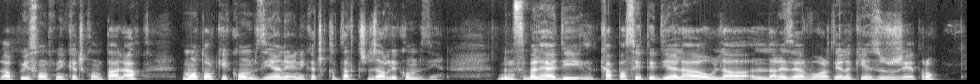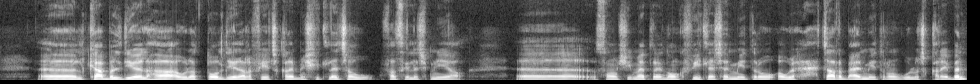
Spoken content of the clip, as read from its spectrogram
la puissance ملي كتكون طالعة الموتور كيكون مزيان يعني كتقدر تجر لكم مزيان. بالنسبة لهذه ال capacité ديالها ولا ال réservoir ديالها كيهز جوج آه، الكابل ديالها اولا الطول ديالها راه فيه تقريبا شي 3.8 آه، سنتيمتر. donc فيه 3 متر أو حتى 4 متر نقولوا تقريبا.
